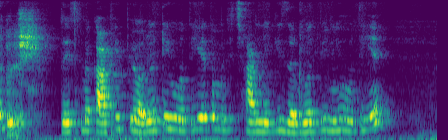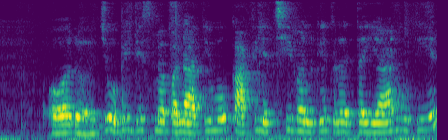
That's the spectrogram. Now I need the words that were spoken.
तो इसमें काफ़ी प्योरिटी होती है तो मुझे छानने की ज़रूरत भी नहीं होती है। और जो भी डिश मैं बनाती हूँ, वो काफ़ी अच्छी बन के तैयार होती है।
